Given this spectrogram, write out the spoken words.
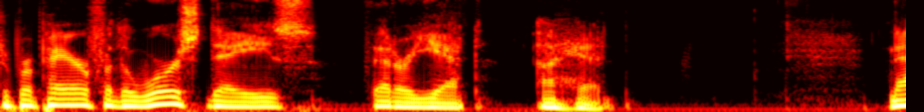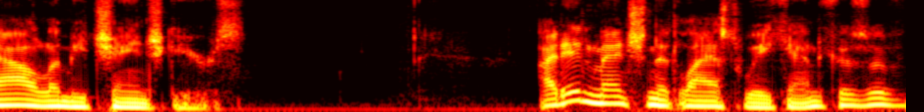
to prepare for the worst days that are yet ahead. Now, let me change gears. I didn't mention it last weekend because of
